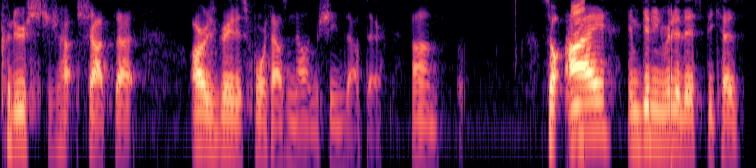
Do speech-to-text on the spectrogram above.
produce sh shots that are as great as $4,000 machines out there. Um, so I am getting rid of this because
